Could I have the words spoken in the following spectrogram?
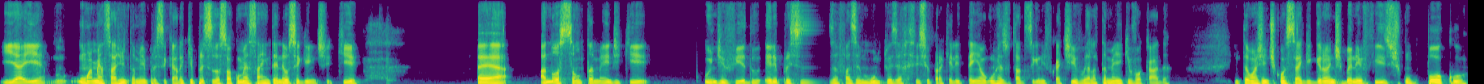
E aí, uma mensagem também para esse cara que precisa só começar a entender o seguinte, que é, a noção também de que o indivíduo ele precisa fazer muito exercício para que ele tenha algum resultado significativo, ela também é equivocada. Então a gente consegue grandes benefícios com pouco,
